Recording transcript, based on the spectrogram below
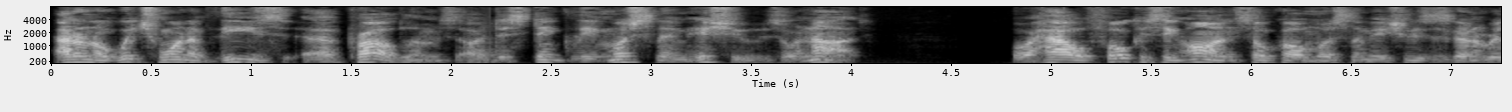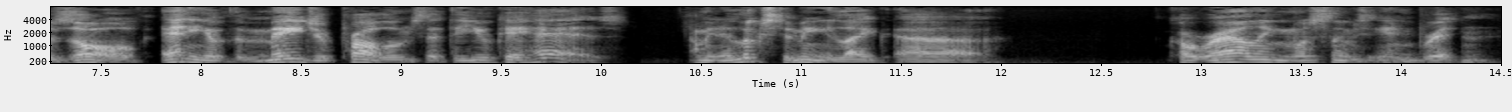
I don't know which one of these uh, problems are distinctly Muslim issues or not, or how focusing on so called Muslim issues is going to resolve any of the major problems that the UK has. I mean, it looks to me like uh, corralling Muslims in Britain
